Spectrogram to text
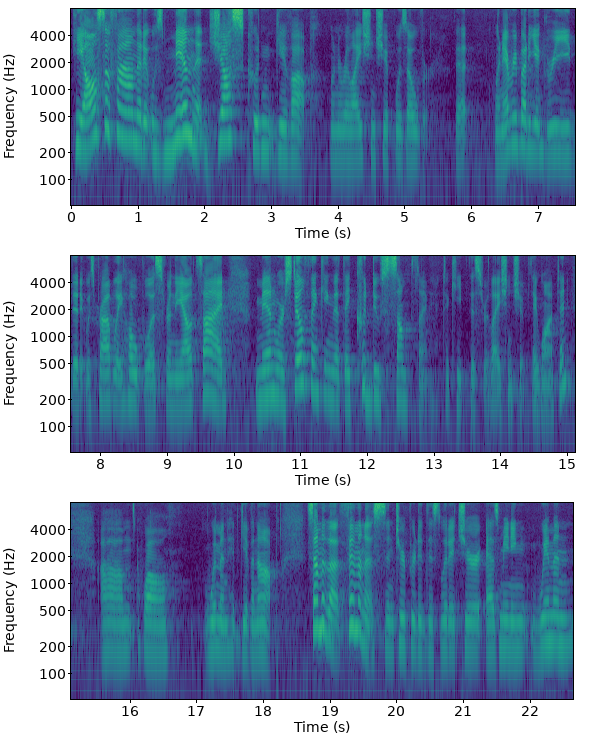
he also found that it was men that just couldn't give up when a relationship was over. That when everybody agreed that it was probably hopeless from the outside, men were still thinking that they could do something to keep this relationship they wanted, um, while women had given up. Some of the feminists interpreted this literature as meaning women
